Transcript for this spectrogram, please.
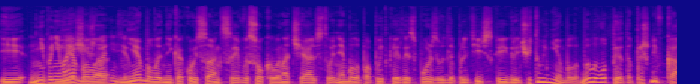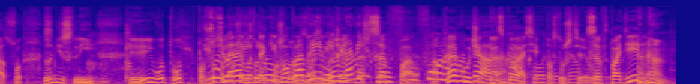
И Не понимающие, не было, что они делают. не было никакой санкции высокого начальства, не было попытки это использовать для политической игры. Чего этого не было. Было вот это. Пришли в кассу, занесли, и вот, вот И пошло. все да, это вот таким во образом время замечательно экономического совпало. форума, а как учит да, нас классик? Послушайте, вот- Совпадение?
